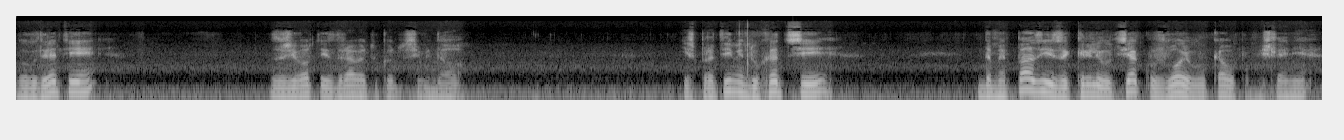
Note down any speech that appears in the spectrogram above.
Благодаря ти за живота и здравето, което си ми дал. Изпрати ми духът си да ме пази и закрили от всяко зло и лукаво помишление.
